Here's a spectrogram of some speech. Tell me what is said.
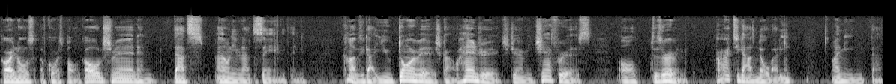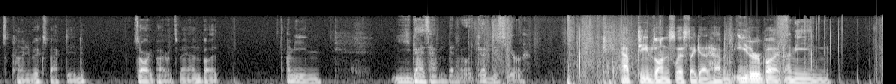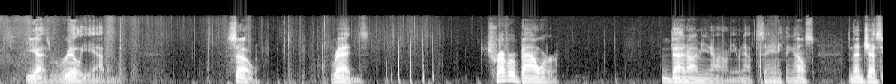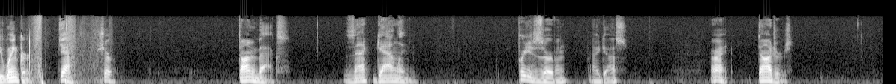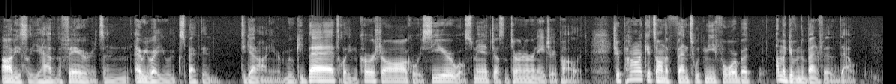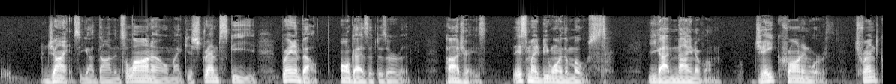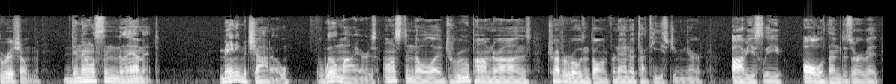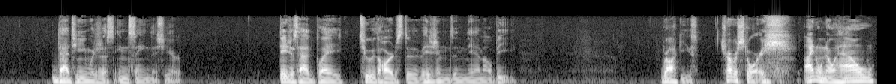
Cardinals, of course, Paul Goldschmidt, and that's, I don't even have to say anything. Cubs, you got Yu Darvish, Kyle Hendricks, Jeremy Jeffress, all deserving. Pirates, you got nobody. I mean, that's kind of expected. Sorry, Pirates fan, but I mean, you guys haven't been really good this year. Half teams on this list I get haven't either, but I mean, you guys really haven't. So, Reds. Trevor Bauer. That, I mean, I don't even have to say anything else. And then Jesse Winker. Yeah, sure. Diamondbacks. Zach Gallen. Pretty deserving, I guess. All right. Dodgers. Obviously, you have the favorites and everybody you expected to get on here. Mookie Betts, Clayton Kershaw, Corey Seager, Will Smith, Justin Turner, and AJ Pollock. AJ Pollock gets on the fence with me for, but I'm going to give him the benefit of the doubt. Giants, you got Donovan Solano, Mike Yastrzemski, Brandon Belt, all guys that deserve it. Padres, this might be one of the most. You got nine of them. Jake Cronenworth, Trent Grisham, Dinelson Lamet, Manny Machado, Wil Myers, Austin Nola, Drew Pomeranz, Trevor Rosenthal, and Fernando Tatis Jr. Obviously, all of them deserve it. That team was just insane this year they just had to play two of the hardest divisions in the MLB. Rockies. Trevor Story. I don't know how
